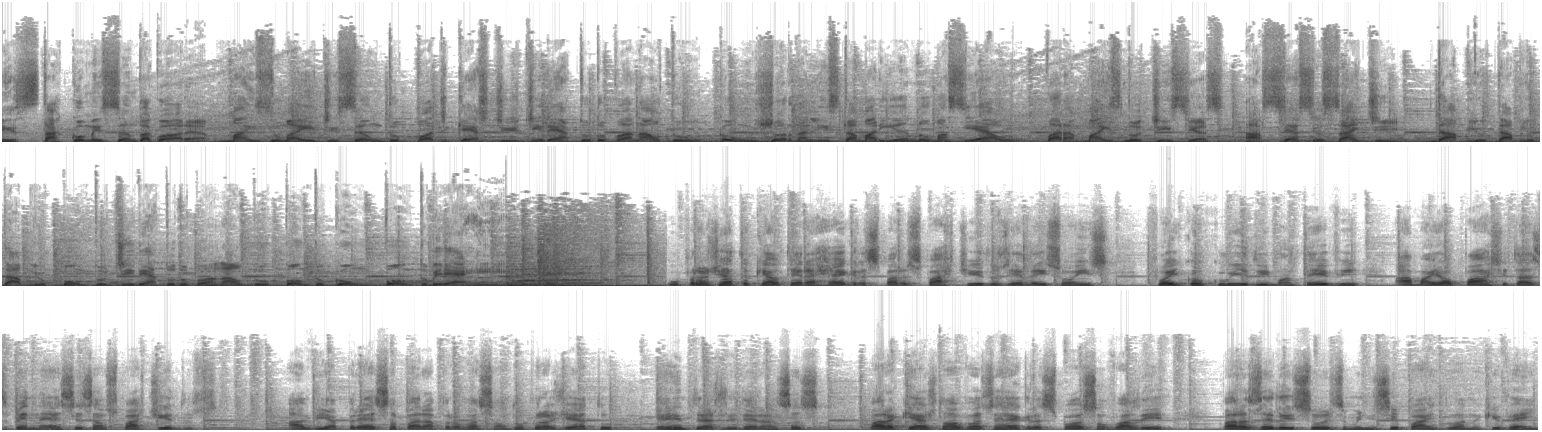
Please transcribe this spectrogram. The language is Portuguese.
Está começando agora mais uma edição do podcast Direto do Planalto, com o jornalista Mariano Maciel. Para mais notícias, acesse o site www.diretodoplanalto.com.br. O projeto que altera regras para os partidos e eleições foi concluído e manteve a maior parte das benesses aos partidos. Havia pressa para a aprovação do projeto entre as lideranças para que as novas regras possam valer para as eleições municipais do ano que vem.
